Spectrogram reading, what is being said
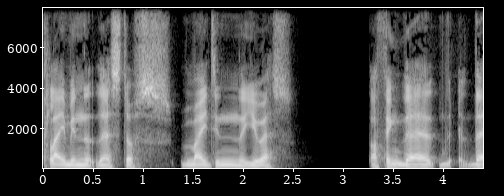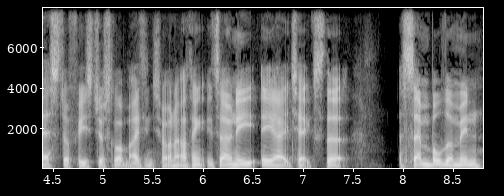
claiming that their stuff's made in the US. I think their their stuff is just like made in China. I think it's only EHX that assemble them in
